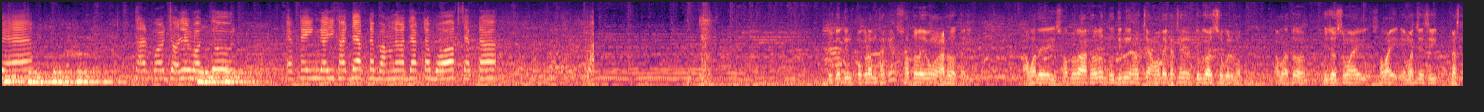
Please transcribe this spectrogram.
ব্যাগ তারপর জলের বোতল, একটা ইংরাজি খাতা, একটা বাংলা খাতা, একটা বক্স একটা দুটো দিন প্রোগ্রাম থাকে, সতেরো এবং আঠেরো তারিখ। আমাদের এই সতেরো, আঠেরো দুদিনই হচ্ছে আমাদের কাছে দুর্গা উৎসবের মতো। আমরা তো পুজোর সময় সবাই এমার্জেন্সি ব্যস্ত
